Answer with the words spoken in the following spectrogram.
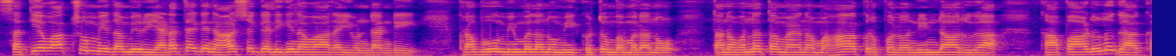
సత్యవాక్యం మీద మీరు ఎడతెగని ఆశ కలిగిన వారై ఉండండి. ప్రభు మిమ్మలను మీ కుటుంబములను తన ఉన్నతమైన మహాకృపలో నిండారుగా కాపాడునుగాక.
